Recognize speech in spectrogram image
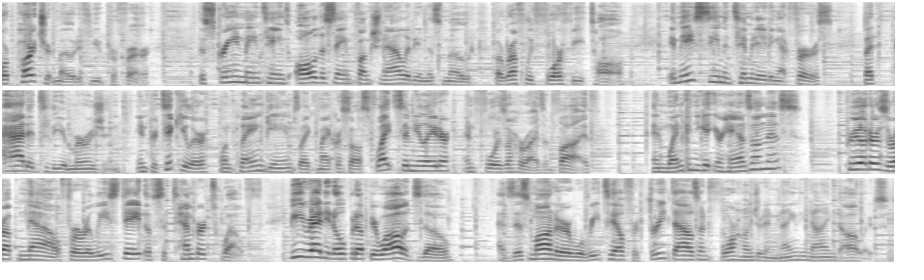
or portrait mode if you'd prefer. The screen maintains all the same functionality in this mode, but roughly 4 feet tall. It may seem intimidating at first, but added to the immersion, in particular when playing games like Microsoft's Flight Simulator and Forza Horizon 5. And when can you get your hands on this? Pre orders are up now for a release date of September 12th. Be ready to open up your wallets though, as this monitor will retail for $3,499.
